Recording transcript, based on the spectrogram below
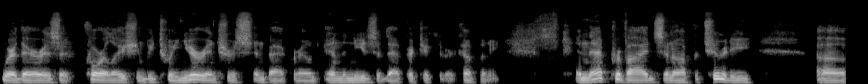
where there is a correlation between your interests and background and the needs of that particular company. And that provides an opportunity uh,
